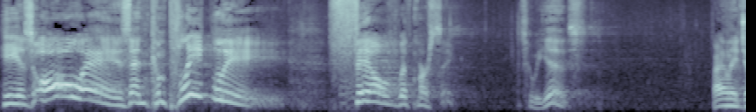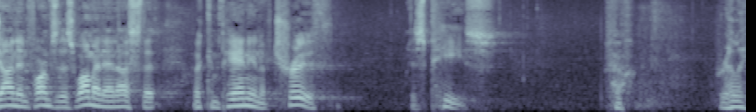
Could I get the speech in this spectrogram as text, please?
He is always and completely filled with mercy. That's who he is. Finally, John informs this woman and us that the companion of truth is peace. really?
